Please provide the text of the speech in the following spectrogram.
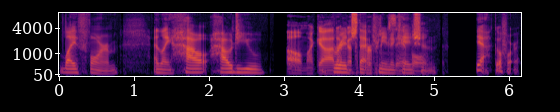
life form. And like how how do you Oh my god! Bridge the that perfect example. communication. Yeah, go for it.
